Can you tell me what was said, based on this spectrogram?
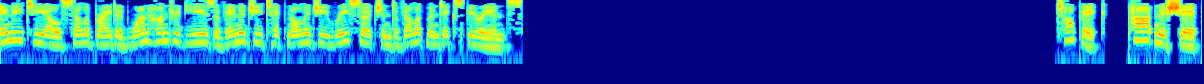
NETL celebrated 100 years of energy technology research and development experience. Topic: Partnership.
